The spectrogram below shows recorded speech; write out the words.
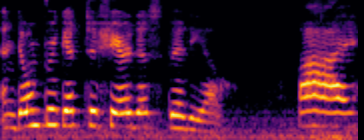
and don't forget to share this video. Bye.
